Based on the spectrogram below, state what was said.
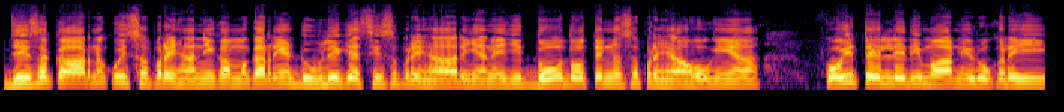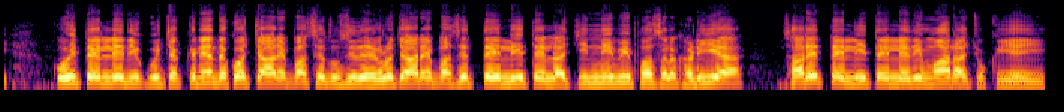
ਜਿਸ ਕਾਰਨ ਕੋਈ ਸਪਰੇਹਾਂ ਨਹੀਂ ਕੰਮ ਕਰ ਰਹੀਆਂ ਡੁਪਲੀਕੇਸੀ ਸਪਰੇਹਾਂ ਆ ਰਹੀਆਂ ਨੇ ਜੀ। ਦੋ ਦੋ ਤਿੰਨ ਸਪਰੇਹਾਂ ਹੋ ਗਈਆਂ। ਕੋਈ ਤੇਲੇ ਦੀ ਮਾਰ ਨਹੀਂ ਰੁਕ ਰਹੀ ਕੋਈ ਤੇਲੇ ਦੀ ਕੋਈ ਚੱਕਰ ਨਹੀਂ ਦੇਖੋ ਚਾਰੇ ਪਾਸੇ ਤੁਸੀਂ ਦੇਖ ਲਓ ਚਾਰੇ ਪਾਸੇ ਤੇਲੀ ਤੇਲਾ ਚੀਨੀ ਵੀ ਫਸਲ ਖੜੀ ਆ ਸਾਰੇ ਤੇਲੀ ਤੇਲੇ ਦੀ ਮਾਰ ਆ ਚੁੱਕੀ ਹੈ ਜੀ।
